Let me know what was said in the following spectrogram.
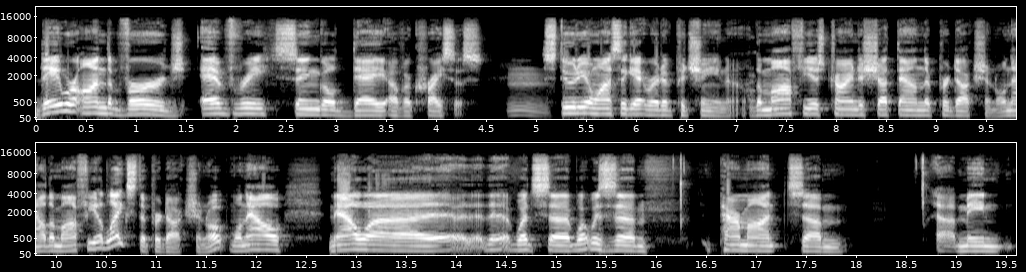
they were on the verge every single day of a crisis. Mm. Studio wants to get rid of Pacino. The mafia is trying to shut down the production. Well, now the mafia likes the production. Oh, well now, now uh, the, what's uh, what was um, Paramount's um, uh, main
